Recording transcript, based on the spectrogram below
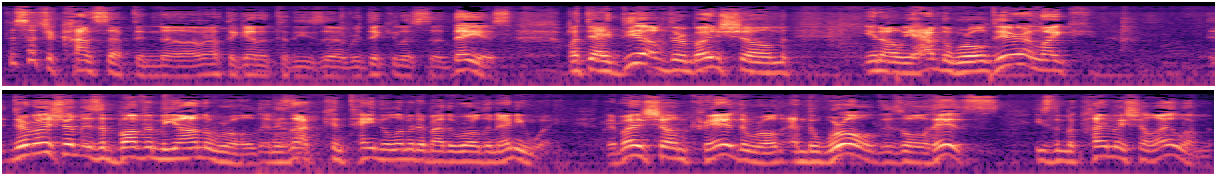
There's such a concept, and uh, we don't have to get into these uh, ridiculous uh, deists. But the idea of the Rebbeinu Shalom, you know, we have the world here, and like the Rebbeinu Shalom is above and beyond the world, and is not contained or limited by the world in any way. Rebbeinu Shalom created the world, and the world is all his. He's the Mekayme Shalom.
